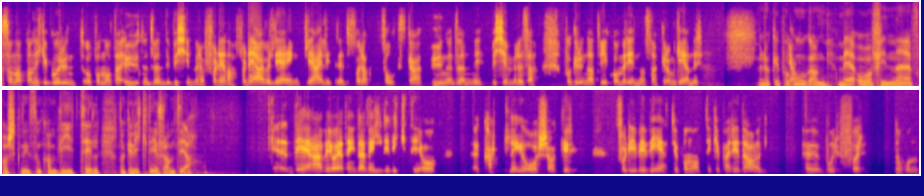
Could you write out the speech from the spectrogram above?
Sånn at man ikke går rundt og på en måte er unødvendig bekymra for det. Da. For det er vel det egentlig jeg er litt redd for, at folk skal unødvendig bekymre seg pga. at vi kommer inn og snakker om gener. Men dere er på ja. god gang med å finne forskning som kan bli til noe viktig i framtida? Det er vi, og jeg tenker det er veldig viktig å kartlegge årsaker. Fordi vi vet jo på en måte ikke per i dag uh, hvorfor noen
